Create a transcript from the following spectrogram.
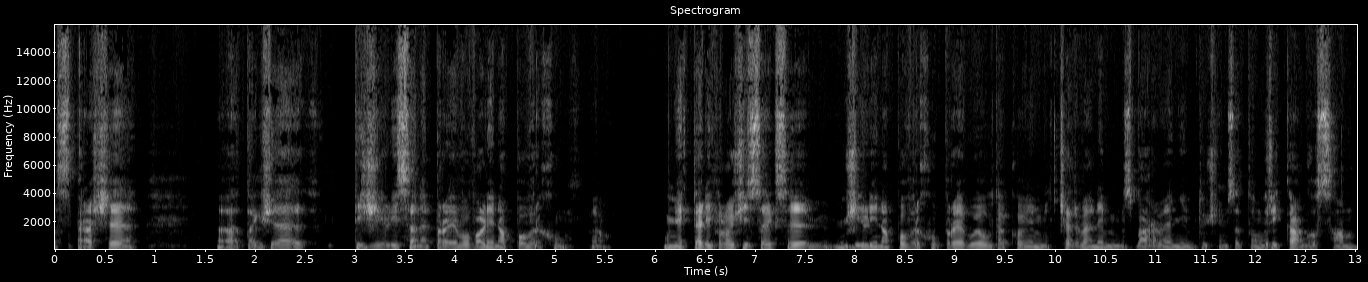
spraše, takže ty žíly se neprojevovaly na povrchu. Jo. U některých ložisek se žíly na povrchu projevují takovým červeným zbarvením, tuším se tomu říká gosan.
